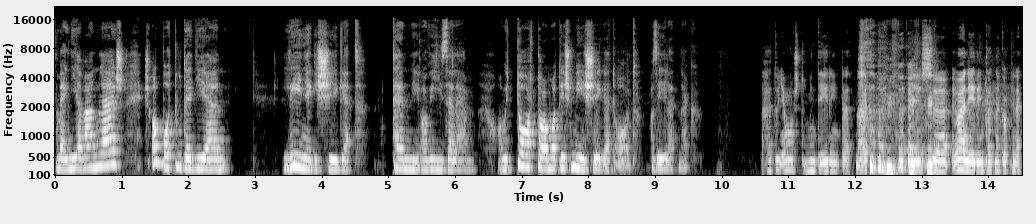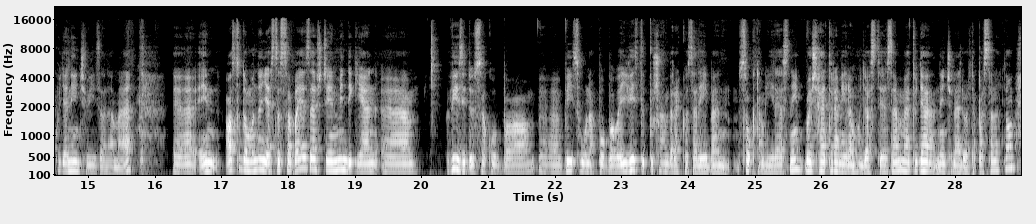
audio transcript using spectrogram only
megnyilvánulás, és abba tud egy ilyen lényegiséget tenni a vízelem, ami tartalmat és mélységet ad az életnek. Hát ugye most, mint érintetnek, és olyan érintetnek, akinek ugye nincs vízeleme, én azt tudom mondani, hogy ezt a szabályozást én mindig ilyen vízidőszakokban, vízhónapokban, vagy víztípusú emberek közelében szoktam érezni, vagyis hát remélem, hogy azt érzem, mert ugye nincsen erről tapasztalatom,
